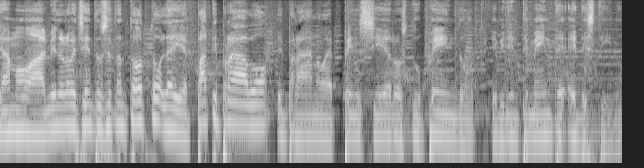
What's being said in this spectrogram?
Siamo al 1978, lei è Patti Bravo, il brano è Pensiero stupendo, evidentemente è destino.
